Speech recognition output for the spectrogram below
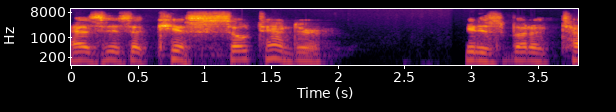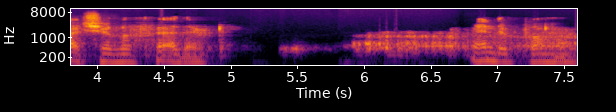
as is a kiss so tender, it is but a touch of a feather. End of poem.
